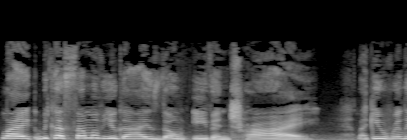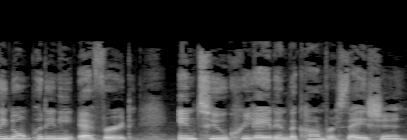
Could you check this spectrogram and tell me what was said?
Like, because some of you guys don't even try. Like, you really don't put any effort into creating the conversation.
